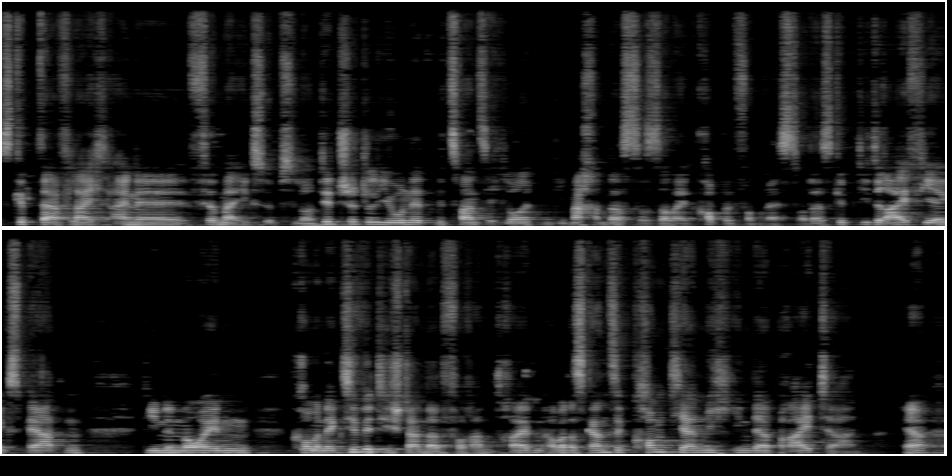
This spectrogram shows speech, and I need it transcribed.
es gibt da vielleicht eine Firma XY Digital Unit mit 20 Leuten, die machen das, das ist aber entkoppelt vom Rest. Oder es gibt die drei, vier Experten, die einen neuen Connectivity Standard vorantreiben. Aber das Ganze kommt ja nicht in der Breite an. Ja,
